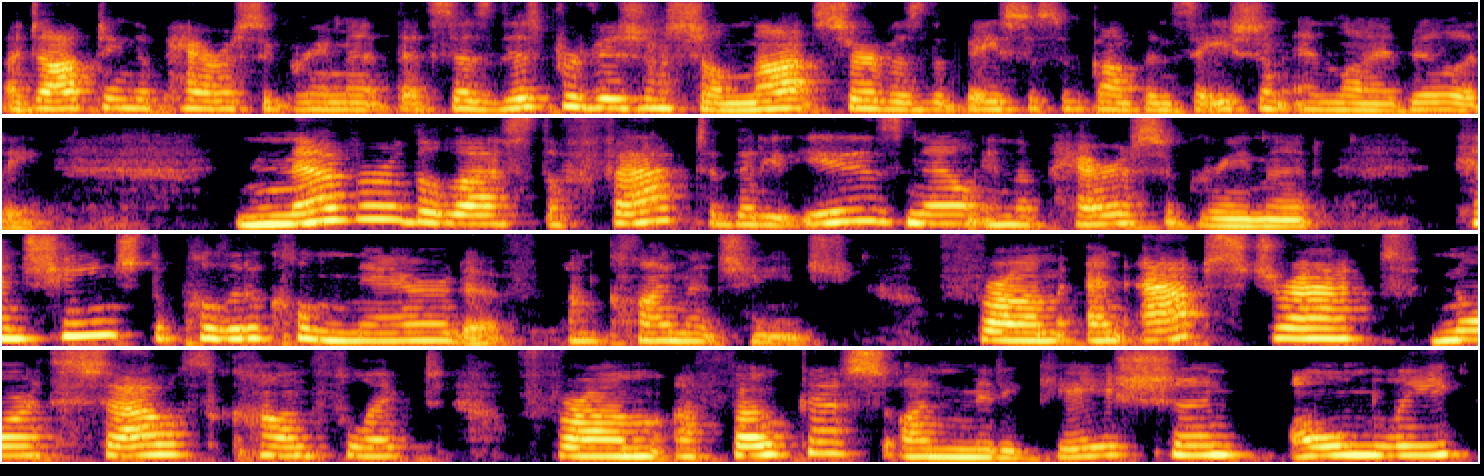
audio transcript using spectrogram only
adopting the Paris Agreement that says this provision shall not serve as the basis of compensation and liability. Nevertheless, the fact that it is now in the Paris Agreement can change the political narrative on climate change from an abstract north-south conflict, from a focus on mitigation only,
